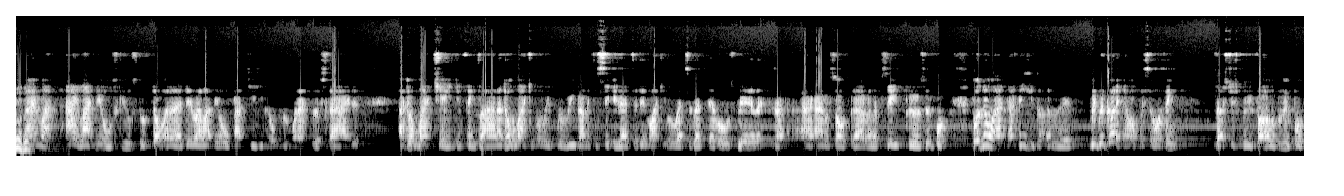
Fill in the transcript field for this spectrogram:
I'm like I like the old school stuff, don't I? I do. I like the old badges, you know, from when I first started. And I don't like changing things like that. I don't like it when we, we're rebranding to City Reds. I didn't like it when we went to Red Devils, really. I, I, I'm a Salford RLFC person, but but no, I, I think you've got to. We, we've got it now, haven't we? So I think let's just move forward with it. But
